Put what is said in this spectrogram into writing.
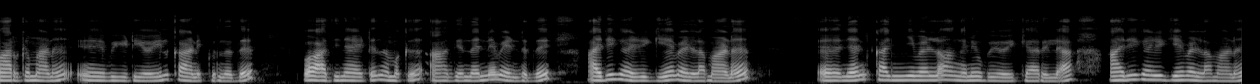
മാർഗമാണ് വീഡിയോയിൽ കാണിക്കുന്നത്. അപ്പോൾ അതിനായിട്ട് നമുക്ക് ആദ്യം തന്നെ വേണ്ടത് അരി കഴുകിയ വെള്ളമാണ്. ഞാൻ കഞ്ഞിവെള്ളം അങ്ങനെ ഉപയോഗിക്കാറില്ല. അരി കഴുകിയ വെള്ളമാണ്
